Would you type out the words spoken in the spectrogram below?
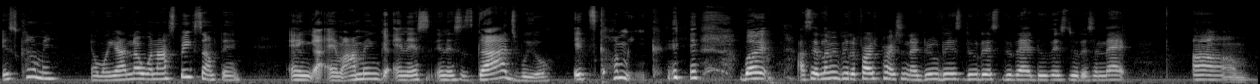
it's coming. And when y'all know when I speak something, and and I'm in and this and this is God's will. It's coming. but I said, let me be the first person to do this, do this, do that, do this, do this, and that. Um,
